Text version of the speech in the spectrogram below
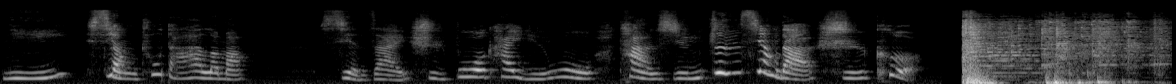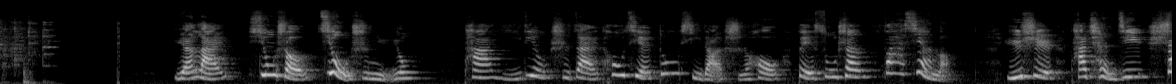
你想出答案了吗？现在是拨开云雾探寻真相的时刻。原来凶手就是女佣，他一定是在偷窃东西的时候被苏珊发现了，于是他趁机杀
